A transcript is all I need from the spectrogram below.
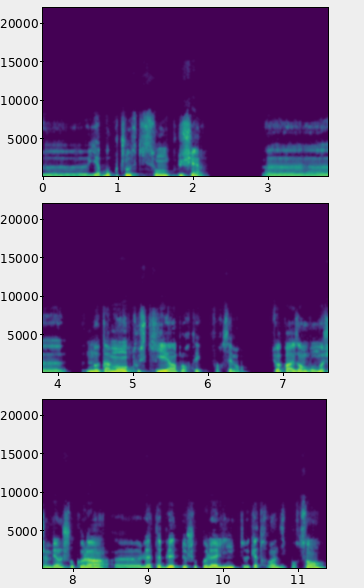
euh, il y a beaucoup de choses qui sont plus chères, euh, notamment tout ce qui est importé, forcément. Tu vois, par exemple, bon, moi j'aime bien le chocolat. la tablette de chocolat Lindt 90%,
